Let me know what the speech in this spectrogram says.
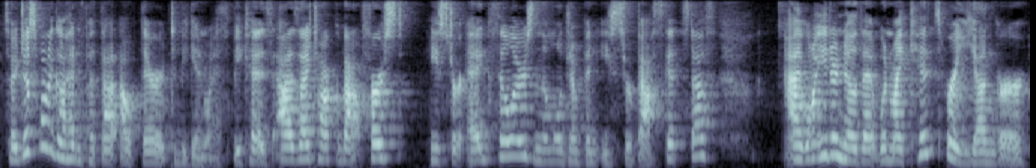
So I just want to go ahead and put that out there to begin with because as I talk about first Easter egg fillers and then we'll jump into Easter basket stuff, I want you to know that when my kids were younger,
